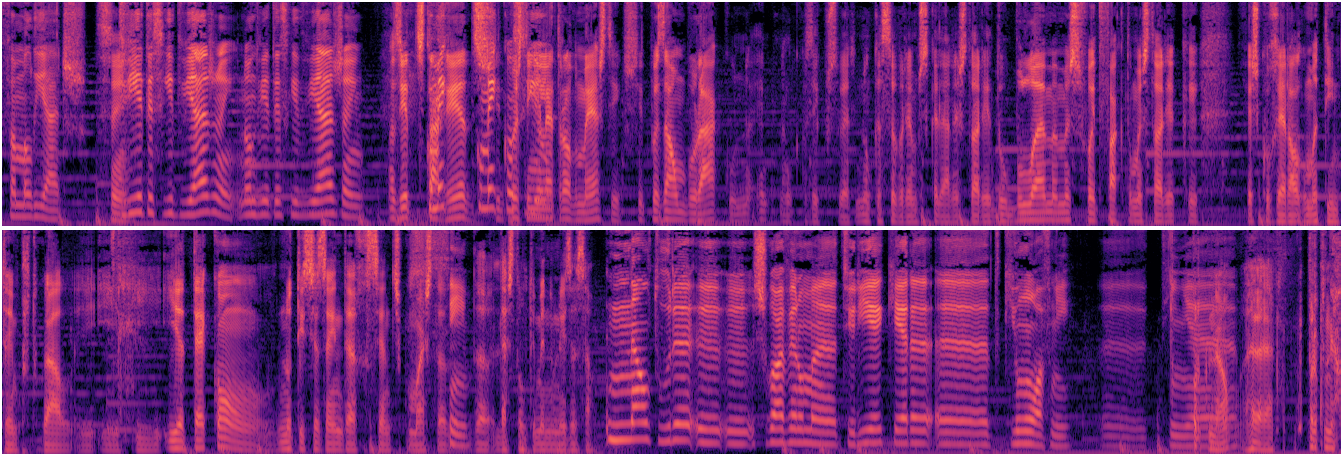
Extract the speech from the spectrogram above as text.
familiares. Sim. Devia ter seguido viagem? Não devia ter seguido viagem? Mas ia testar como é, redes como é e depois conseguiu? tinha eletrodomésticos e depois há um buraco. Não, não consigo perceber. Nunca saberemos, se calhar, a história do Bulama, mas foi de facto uma história que fez correr alguma tinta em Portugal e, e, e até com notícias ainda recentes como esta da, desta última indemnização. Na altura uh, uh, chegou a haver uma teoria que era uh, de que um OVNI Uh, tinha. Porque não? Uh, porque não?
